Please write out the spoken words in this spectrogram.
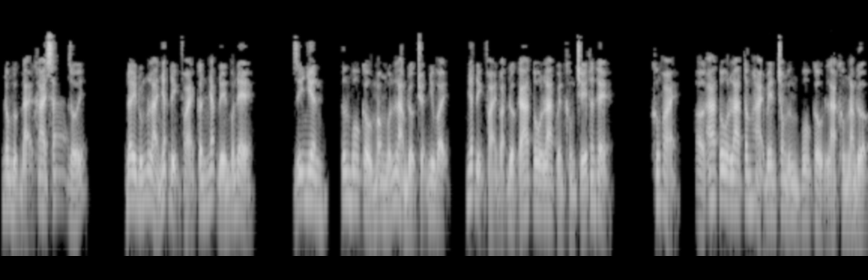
đông vực đại khai sát giới. Đây đúng là nhất định phải cân nhắc đến vấn đề. Dĩ nhiên, tương vô cầu mong muốn làm được chuyện như vậy, nhất định phải đoạt được a tô la quyền khống chế thân thể. Không phải, ở a tô la tâm hải bên trong ưng vô cầu là không làm được.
